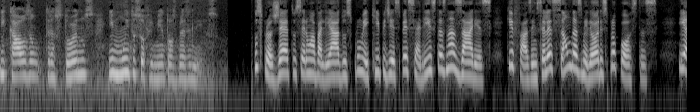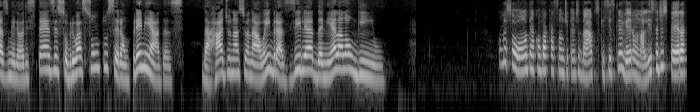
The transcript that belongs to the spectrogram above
e causam transtornos e muito sofrimento aos brasileiros. Os projetos serão avaliados por uma equipe de especialistas nas áreas, que fazem seleção das melhores propostas. E as melhores teses sobre o assunto serão premiadas. Da Rádio Nacional em Brasília, Daniela Longuinho. Começou ontem a convocação de candidatos que se inscreveram na lista de espera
